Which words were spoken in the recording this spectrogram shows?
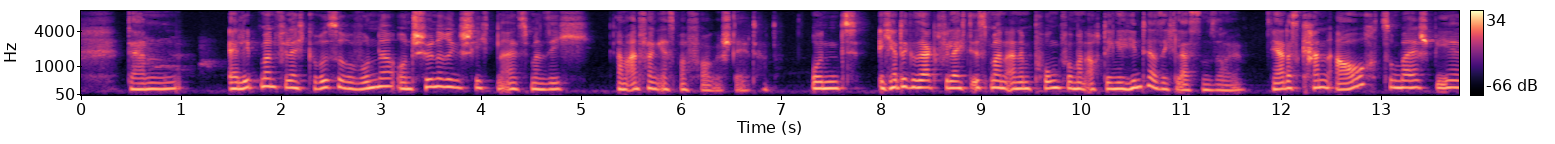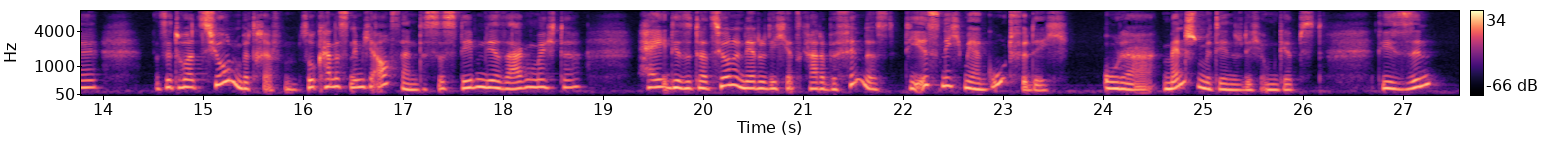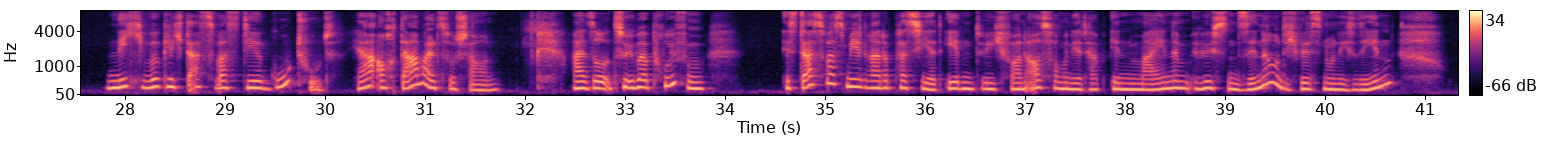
dann erlebt man vielleicht größere Wunder und schönere Geschichten, als man sich am Anfang erstmal vorgestellt hat. Und ich hatte gesagt, vielleicht ist man an einem Punkt, wo man auch Dinge hinter sich lassen soll. Ja, das kann auch zum Beispiel Situationen betreffen. So kann es nämlich auch sein, dass das Leben dir sagen möchte, hey, die Situation, in der du dich jetzt gerade befindest, die ist nicht mehr gut für dich. Oder Menschen, mit denen du dich umgibst, die sind nicht wirklich das, was dir gut tut. Ja, auch da mal zu schauen. Also zu überprüfen, ist das, was mir gerade passiert, eben wie ich vorhin ausformuliert habe, in meinem höchsten Sinne und ich will es nur nicht sehen?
